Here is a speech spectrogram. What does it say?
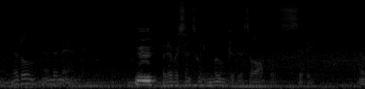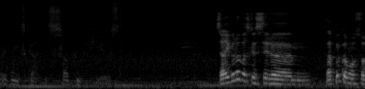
a middle, and an end. Hmm. But ever since we moved to this awful city, everything's gotten so confused. C'est rigolo parce que c'est le. C'est un peu comment ça-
